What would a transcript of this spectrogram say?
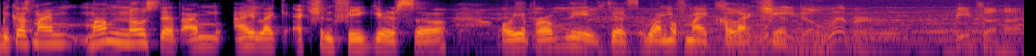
because my mom knows that I'm I like action figures. So, oh yeah, probably it's just one of my collection. Pizza Hut,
